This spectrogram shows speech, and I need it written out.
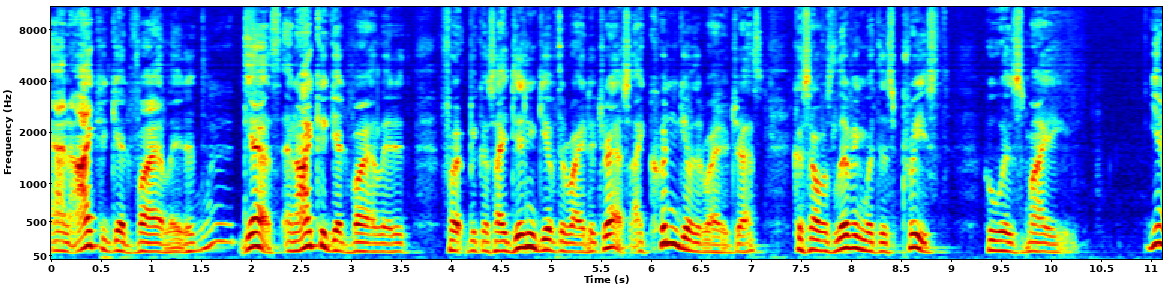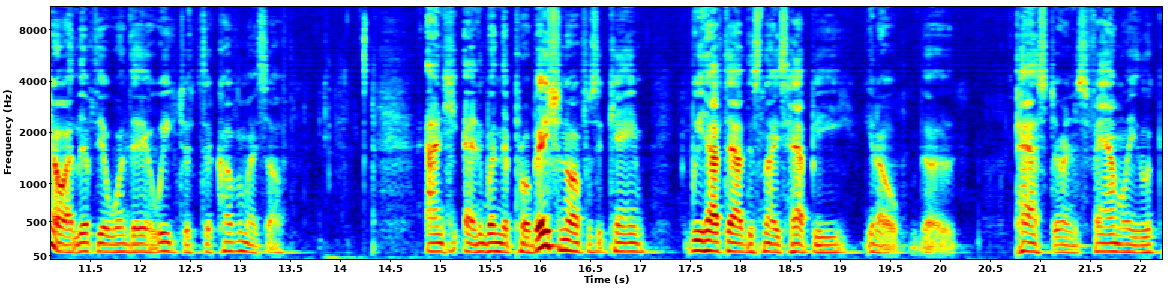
And I could get violated. What? Yes, and I could get violated for because I didn't give the right address. I couldn't give the right address because I was living with this priest who was my, you know, I lived there one day a week just to cover myself. And he, and when the probation officer came, we have to have this nice, happy, you know, the pastor and his family look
